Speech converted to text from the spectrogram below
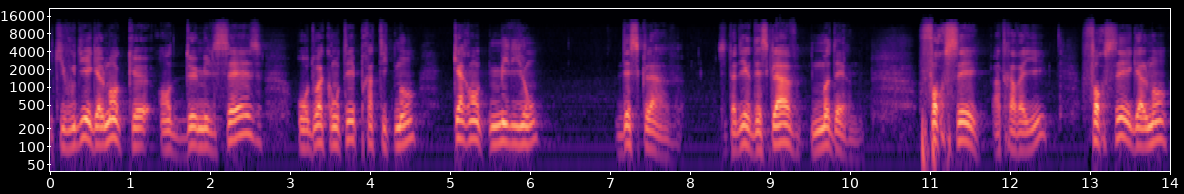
et qui vous dit également qu'en 2016, on doit compter pratiquement 40 millions d'esclaves, c'est-à-dire d'esclaves modernes, forcés à travailler, forcés également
